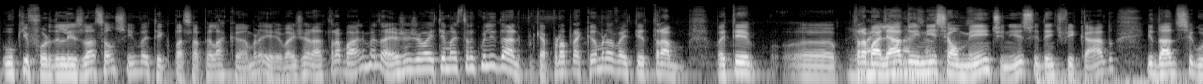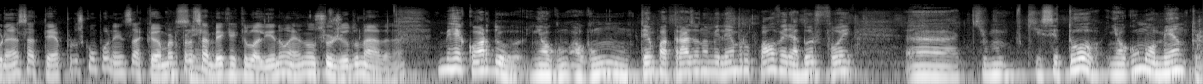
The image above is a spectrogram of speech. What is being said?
O que for de legislação, sim, vai ter que passar pela Câmara e aí vai gerar trabalho, mas aí a gente já vai ter mais tranquilidade, porque a própria Câmara vai ter, vai ter uh, trabalhado inicialmente nisso, identificado e dado segurança até para os componentes da Câmara para saber que aquilo ali não, é, não surgiu do nada. Né? Me recordo, em algum, algum tempo atrás, eu não me lembro qual vereador foi uh, que, que citou em algum momento,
